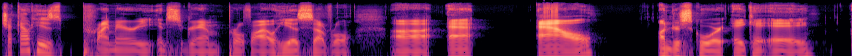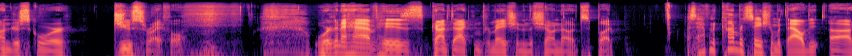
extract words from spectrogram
Check out his primary Instagram profile. He has several uh, at Al underscore AKA underscore juice rifle. We're going to have his contact information in the show notes, but I was having a conversation with Al the, uh,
